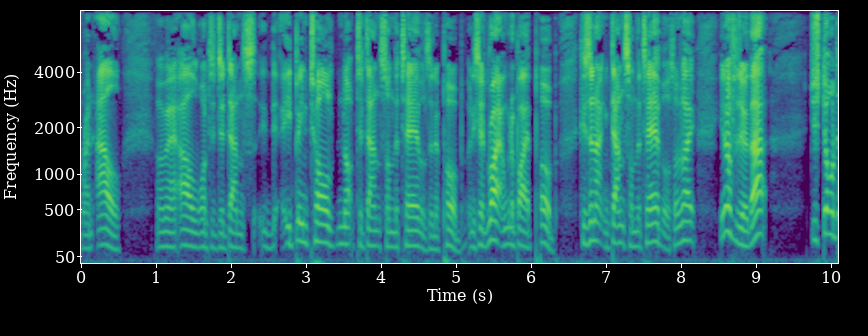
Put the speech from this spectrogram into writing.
and Al I mean, Al wanted to dance. He'd been told not to dance on the tables in a pub, and he said, "Right, I'm going to buy a pub because then I can dance on the tables." I was like, "You don't have to do that. Just don't.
